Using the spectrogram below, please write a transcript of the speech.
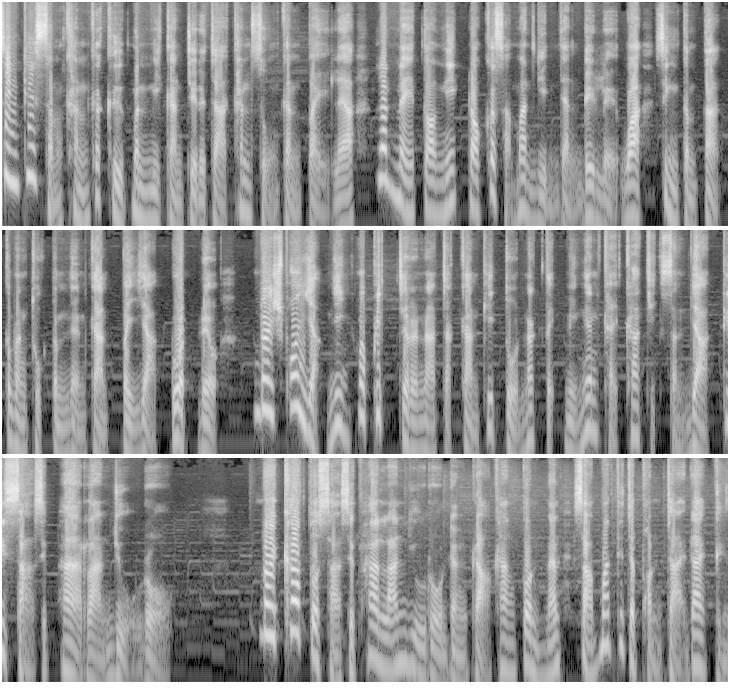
สิ่งที่สำคัญก็คือมันมีการเจรจาขั้นสูงกันไปแล้ว และในตอนนี้เราก็สามารถยืนยันได้เลยว่าสิ่งต่างๆกำลังถูกดำเนินการไปอย่างรวดเร็ว โดยเฉพาะอย่างยิ่งว่าพิจารณาจากการที่ตัวนักเตะมีเงื่อนไขค่าจิกสัญญาที่ 35ล้านยูโร โดยค่าตัว 35 ล้านยูโรดังกล่าวข้างต้นนั้น สามารถที่จะผ่อนจ่ายได้ถึง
